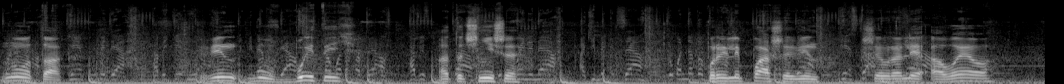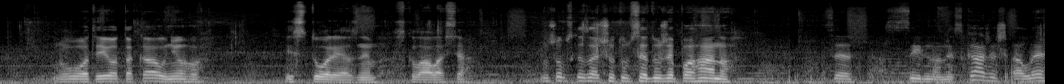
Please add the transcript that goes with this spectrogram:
Ну отак. Він був битий, а точніше приліпаше він Chevrolet Aveo. Ну от, і отака у нього історія з ним склалася. Ну, щоб сказати, що тут все дуже погано, це сильно не скажеш, але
